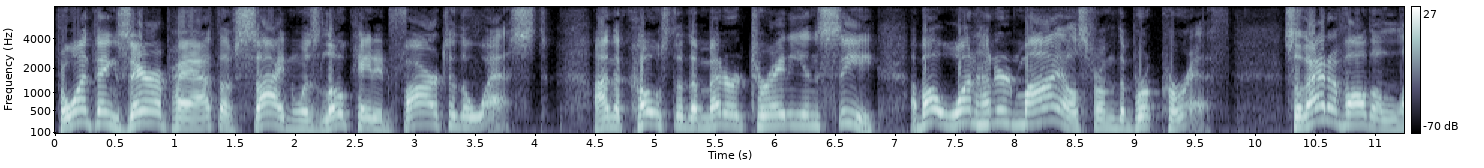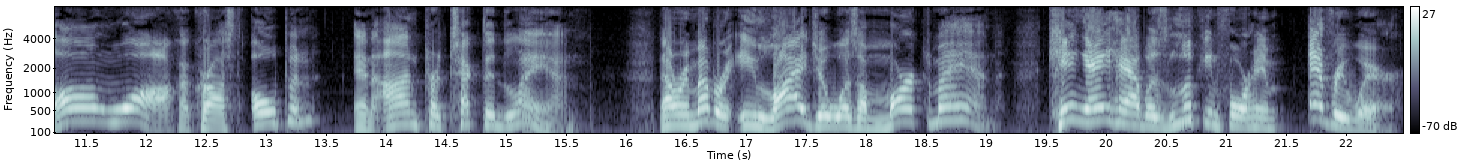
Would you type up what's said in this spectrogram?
For one thing, Zarephath of Sidon was located far to the west, on the coast of the Mediterranean Sea, about 100 miles from the brook Kerith. So that involved a long walk across open and unprotected land. Now remember, Elijah was a marked man. King Ahab was looking for him everywhere.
